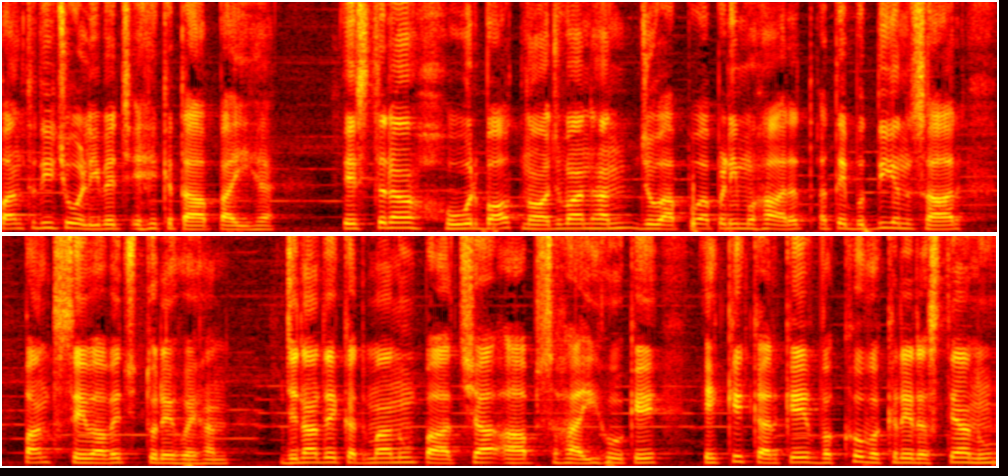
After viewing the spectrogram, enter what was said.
ਪੰਥ ਦੀ ਝੋਲੀ ਵਿੱਚ ਇਹ ਕਿਤਾਬ ਪਾਈ ਹੈ। ਇਸ ਤਰ੍ਹਾਂ ਹੋਰ ਬਹੁਤ ਨੌਜਵਾਨ ਹਨ ਜੋ ਆਪੋ ਆਪਣੀ ਮੁਹਾਰਤ ਅਤੇ ਬੁੱਧੀ ਅਨੁਸਾਰ ਪੰਥ ਸੇਵਾ ਵਿੱਚ ਤੁਰੇ ਹੋਏ ਹਨ, ਜਿਨ੍ਹਾਂ ਦੇ ਕਦਮਾਂ ਨੂੰ ਪਾਤਸ਼ਾਹ ਆਪ ਸਹਾਈ ਹੋ ਕੇ ਇੱਕ ਇੱਕ ਕਰਕੇ ਵੱਖੋ ਵੱਖਰੇ ਰਸਤਿਆਂ ਨੂੰ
